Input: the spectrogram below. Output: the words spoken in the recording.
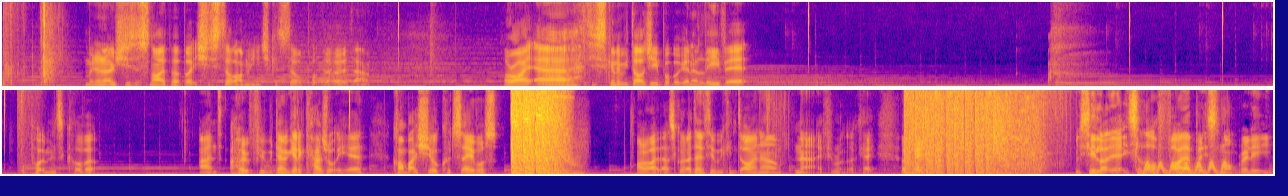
I mean, I know she's a sniper, but she's still, I mean, she can still put the hurt down. Alright, uh, this is going to be dodgy, but we're going to leave it. We'll put him into cover. And hopefully we don't get a casualty here. Combat shield could save us. Alright, that's good. I don't think we can die now. Nah, if you run, okay. Okay. We see, like, it's a lot of fire, but it's not really...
